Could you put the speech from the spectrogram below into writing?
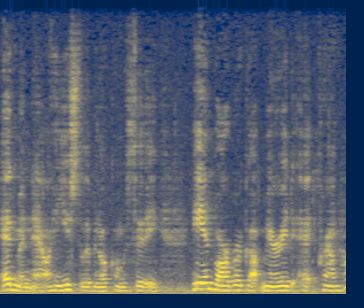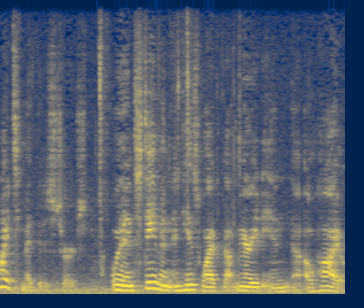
Edmond now. He used to live in Oklahoma City. He and Barbara got married at Crown Heights Methodist Church. Well, and Stephen and his wife got married in uh, Ohio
